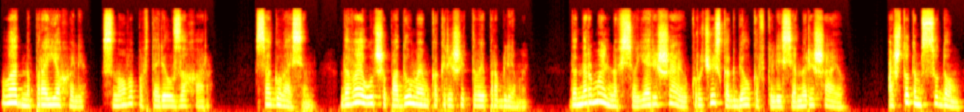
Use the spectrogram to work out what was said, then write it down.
Ладно, проехали», — снова повторил Захар. «Согласен. Давай лучше подумаем, как решить твои проблемы». «Да нормально все, я решаю, кручусь, как белка в колесе, но решаю. А что там с судом?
